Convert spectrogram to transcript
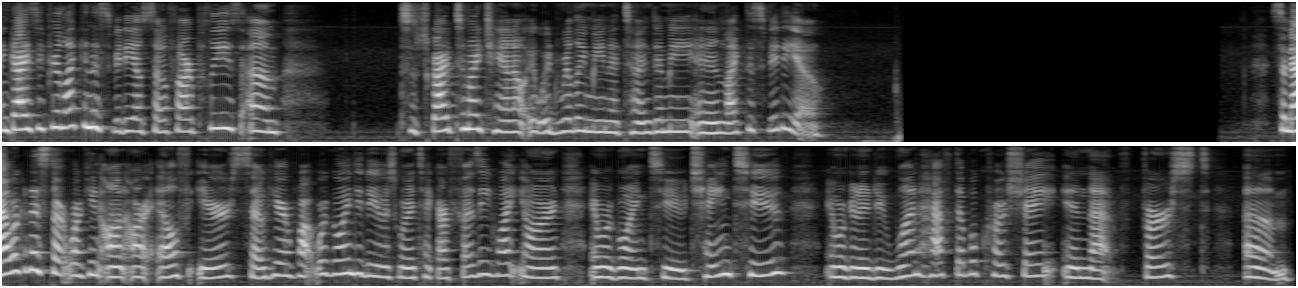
And guys, if you're liking this video so far, please um, subscribe to my channel. It would really mean a ton to me and like this video. So now we're going to start working on our elf ears. So here what we're going to do is we're going to take our fuzzy white yarn and we're going to chain two and we're going to do one half double crochet in that first um,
